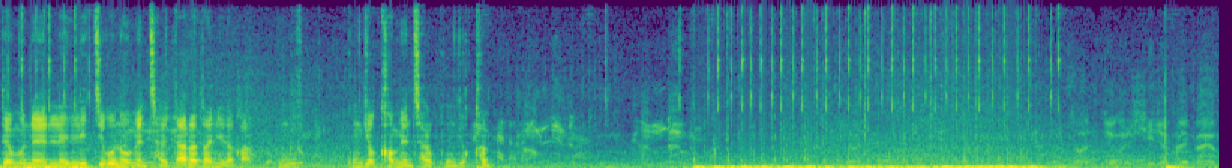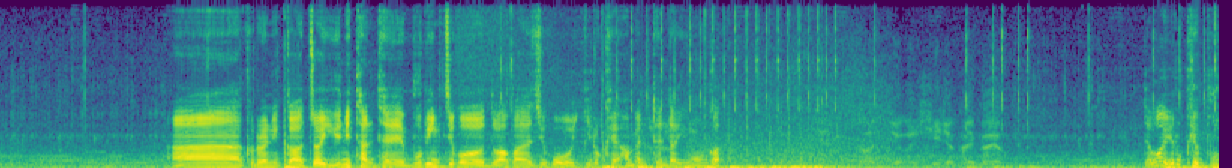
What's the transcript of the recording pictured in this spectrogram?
때문에 랠리 찍어놓으면 잘 따라다니다가 공격, 공격하면 잘 공격함? 전쟁을 시작할까요? 아 그러니까 저 유닛한테 무빙 찍어 놔가지고 이렇게 하면 된다 이건가? 내가 이렇게 무,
